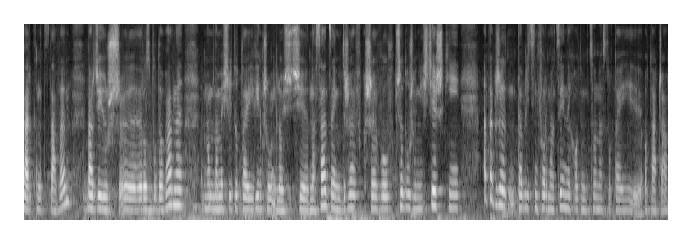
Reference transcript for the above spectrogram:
park nad stawem, bardziej już e, rozbudowany. Mam na myśli tutaj większą ilość e, nasadzeń, drzew, krzewów, przedłużenie ścieżki, a także tablic informacyjnych o tym, co nas tutaj otacza,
